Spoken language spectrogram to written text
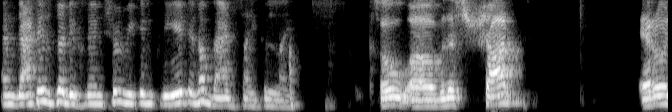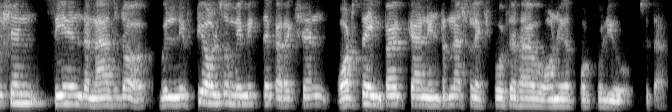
and that is the differential we can create in a bad cycle like this so uh, with a sharp erosion seen in the Nasdaq, will Nifty also mimic the correction? What's the impact can international exposure have on your portfolio, Siddharth?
